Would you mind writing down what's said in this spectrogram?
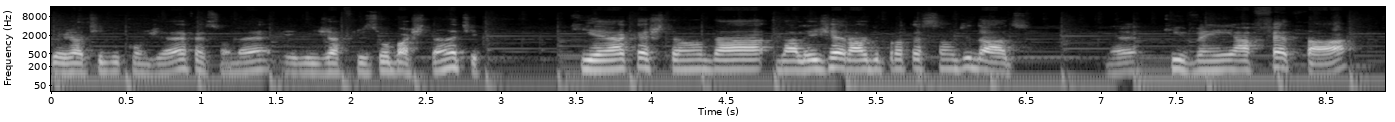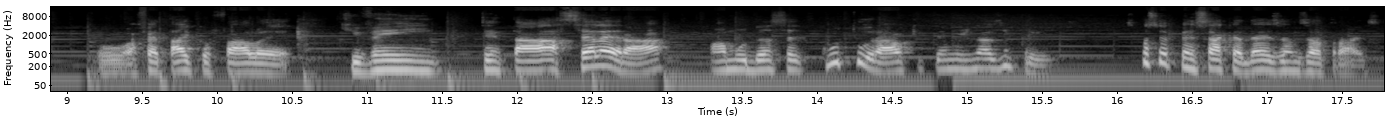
que eu já tive com o Jefferson, né, ele já frisou bastante, que é a questão da, da Lei Geral de Proteção de Dados, né, que vem afetar, ou afetar que eu falo é que vem tentar acelerar uma mudança cultural que temos nas empresas. Se você pensar que há 10 anos atrás,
